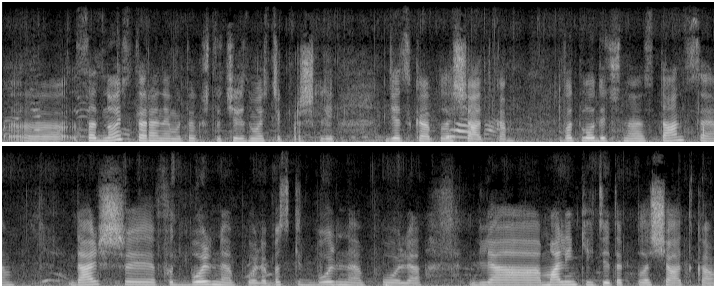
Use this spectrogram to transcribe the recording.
э, с одной стороны мы только что через мостик прошли, детская площадка. Вот лодочная станция. Дальше футбольное поле, баскетбольное поле. Для маленьких деток площадка.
